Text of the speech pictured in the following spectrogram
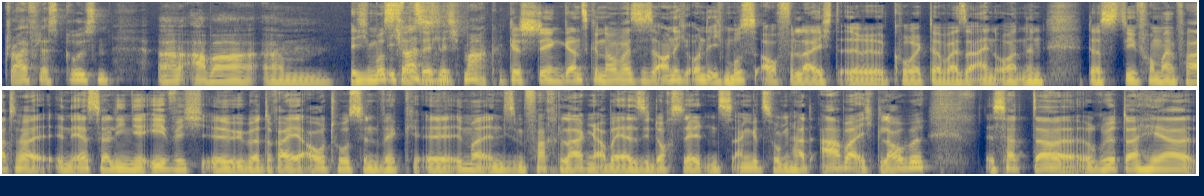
Drive lässt grüßen. Äh, aber ähm, Ich muss Ich weiß tatsächlich nicht, Marc. gestehen, ganz genau weiß ich es auch nicht. Und ich muss auch vielleicht äh, korrekterweise einordnen, dass die von meinem Vater in erster Linie ewig äh, über drei Autos hinweg äh, immer in diesem Fach lagen, aber er sie doch seltenst angezogen hat. Aber ich glaube, es hat da, rührt daher,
